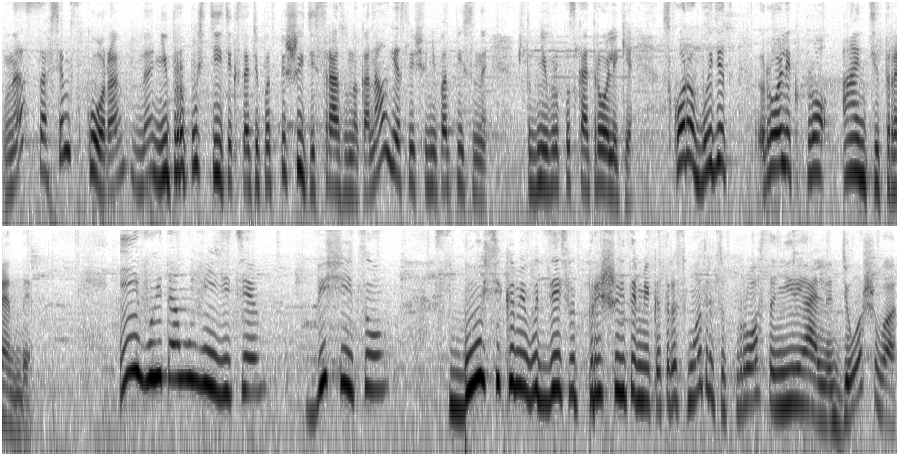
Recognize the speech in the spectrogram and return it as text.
У нас совсем скоро, да, не пропустите, кстати, подпишитесь сразу на канал, если еще не подписаны, чтобы не пропускать ролики. Скоро выйдет ролик про антитренды. И вы там увидите вещицу с бусиками вот здесь вот пришитыми, которые смотрятся просто нереально дешево.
